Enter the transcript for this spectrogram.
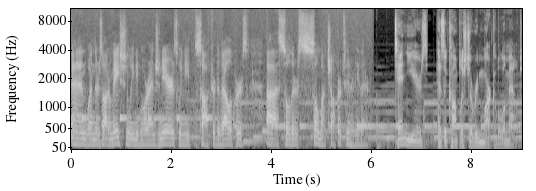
And when there's automation, we need more engineers, we need software developers. Uh, so there's so much opportunity there. 10 years has accomplished a remarkable amount,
